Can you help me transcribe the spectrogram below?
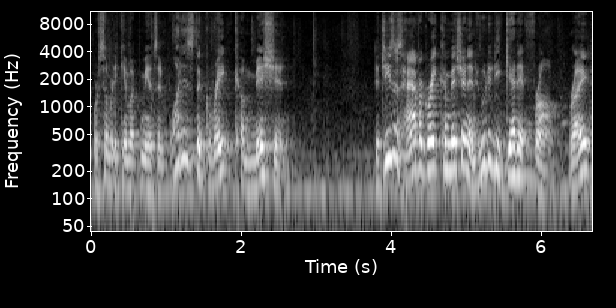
where somebody came up to me and said, What is the Great Commission? Did Jesus have a great commission and who did he get it from, right?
